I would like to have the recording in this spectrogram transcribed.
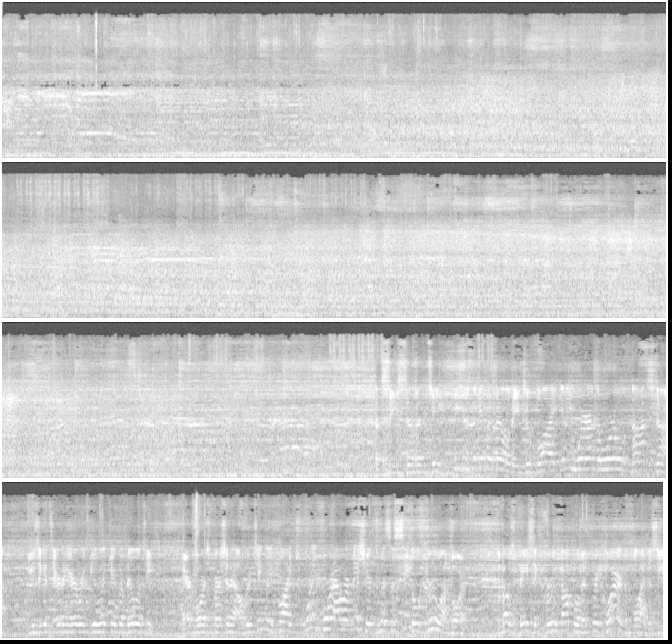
The C-17 features the capability to fly anywhere in the world non-stop, using its air-to-air refueling capabilities. Air Force personnel routinely fly 24-hour missions with a single crew on board. The most basic crew complement required to fly the C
